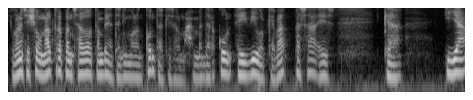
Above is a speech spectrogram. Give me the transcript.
I llavors això, un altre pensador també a tenir molt en compte, que és el Mohamed Darkun, ell diu el que va passar és que hi ha,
